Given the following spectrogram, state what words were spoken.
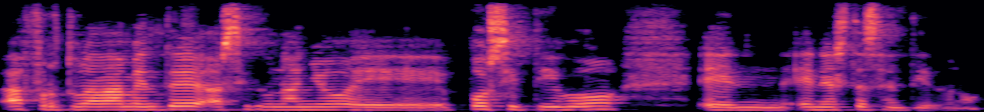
afortunadamente ha sido un año positivo en, en este sentido. ¿no?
